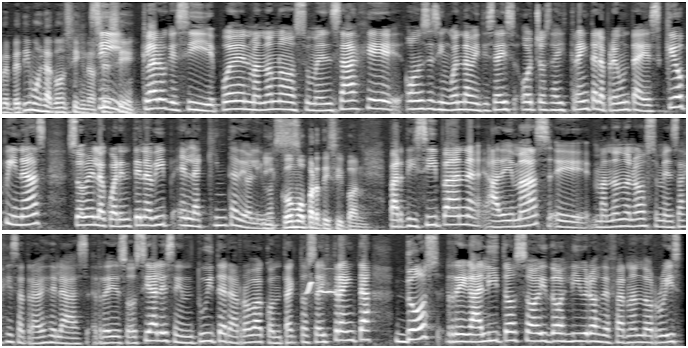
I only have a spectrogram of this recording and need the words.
repetimos la consigna, sí, claro que sí. Pueden mandarnos su mensaje 11 50 26 86 30. La pregunta es, ¿qué opinas sobre la cuarentena VIP en la Quinta de Olivos? ¿Y cómo participan? Participan, además, mandándonos mensajes a través de las redes sociales en Twitter, arroba contacto 630. Dos regalitos hoy, dos libros de Fernando Ruiz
